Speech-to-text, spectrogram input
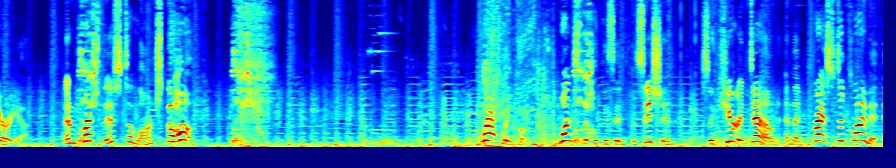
Area. Then press this to launch the hook. Grappling hook. Once the hook is in position, secure it down and then press to climb it.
